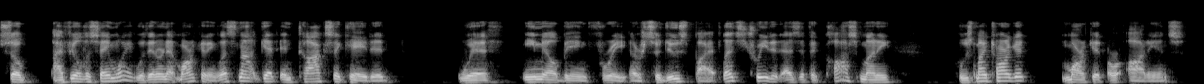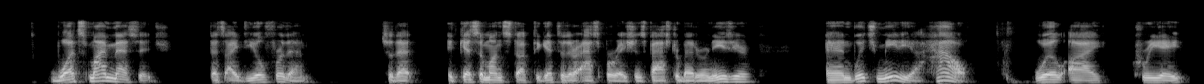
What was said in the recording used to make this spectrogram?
So I feel the same way with internet marketing. Let's not get intoxicated with email being free or seduced by it. Let's treat it as if it costs money. Who's my target market or audience? What's my message that's ideal for them so that it gets them unstuck to get to their aspirations faster, better, and easier? And which media, how will I create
